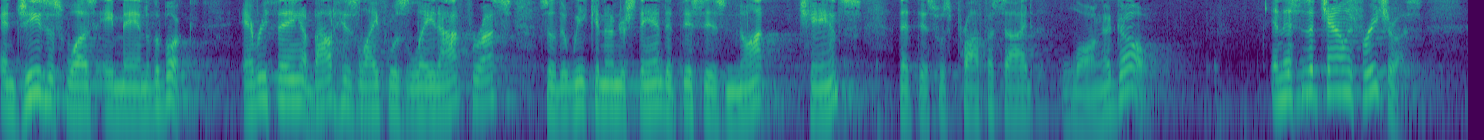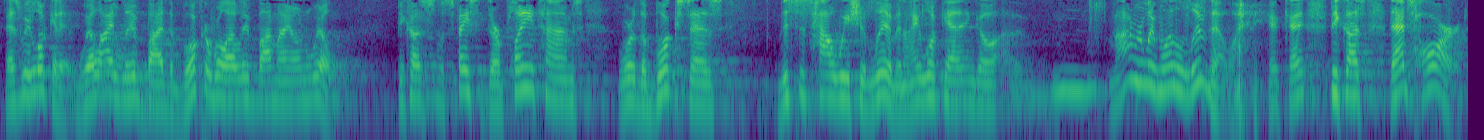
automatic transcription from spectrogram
And Jesus was a man of the book. Everything about his life was laid out for us so that we can understand that this is not chance, that this was prophesied long ago. And this is a challenge for each of us as we look at it. Will I live by the book or will I live by my own will? Because let's face it, there are plenty of times where the book says, this is how we should live. And I look at it and go, mm, I really want to live that way, okay? Because that's hard,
